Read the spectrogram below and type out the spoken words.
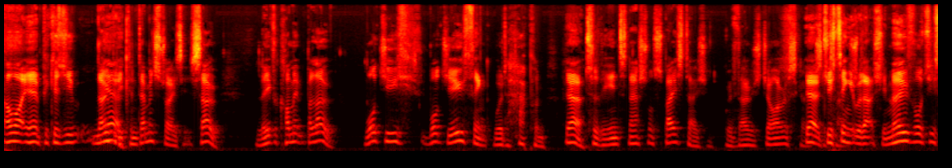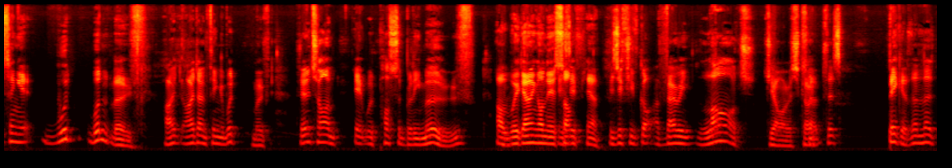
Oh right, yeah, because you Nobody yeah. can demonstrate it. So, leave a comment below. What do you what do you think would happen Yeah, to the International Space Station with those gyroscopes? yeah. Do you think it would actually move, or do you think it would wouldn't move? I, I don't think it would move. The only time it would possibly move Oh, we're going on the is assumption. if, Yeah, is if you've got a very large gyroscope that's bigger than the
